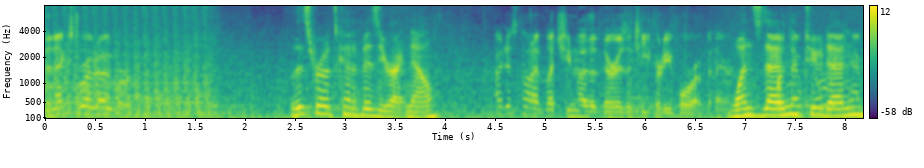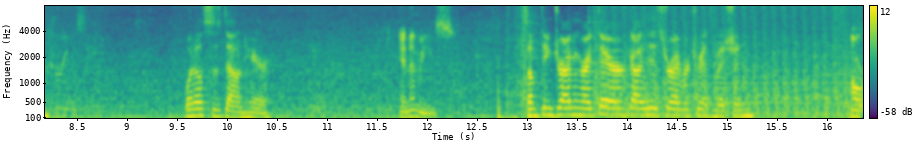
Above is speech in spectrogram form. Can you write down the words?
The next road over. This road's kind of busy right now. I just thought I'd let you know that there is a T-34 over there. One's But dead. Two we're dead. What else is down here? Enemies. Something driving right there. Got his driver transmission. All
